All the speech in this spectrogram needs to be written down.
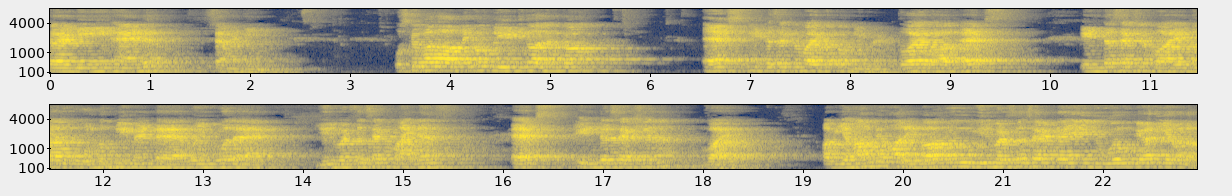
थर्टीन एंड सेवनटीन उसके बाद आपने कंप्लीट निकालने का x इंटरसेक्शन y का कंप्लीमेंट तो आएगा x इंटरसेक्शन y का जो होल कंप्लीमेंट है, वो इक्वल है universal set minus x intersection y. अब यहाँ पे हमारे पास जो यूनिवर्सल सेट है, ये u है, वो क्या दिया वाला?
